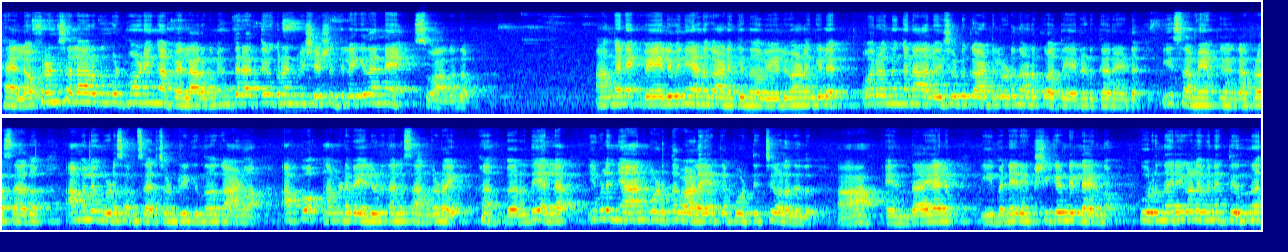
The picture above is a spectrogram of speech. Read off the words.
ഹലോ ഫ്രണ്ട്സ് എല്ലാവർക്കും ഗുഡ് മോർണിംഗ് അപ്പോൾ എല്ലാവർക്കും ഇന്നത്തെ അത്യുഗ്രൻ വിശേഷത്തിലേക്ക് തന്നെ സ്വാഗതം. അങ്ങനെ വേലുവിനെയാണ് കാണിക്കുന്നത്. വേലുവാണെങ്കിൽ ഇങ്ങനെ ആലോചിച്ചുകൊണ്ട് കാട്ടിലൂടെ നടക്കുക തേനെടുക്കാനായിട്ട്. ഈ സമയം ഗംഗാപ്രസാദും അമലും കൂടെ സംസാരിച്ചുകൊണ്ടിരിക്കുന്നത് കാണുക അപ്പോൾ നമ്മുടെ വേലൂര് നല്ല സങ്കടമായി. "ഹ്, വെറുതെ അല്ല ഇവൾ ഞാൻ കൊടുത്ത വളയൊക്കെ പൊട്ടിച്ചു കളഞ്ഞത്. ആ എന്തായാലും ഇവനെ രക്ഷിക്കണ്ടില്ലായിരുന്നു. കുറുനരികൾ ഇവനെ തിന്ന്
